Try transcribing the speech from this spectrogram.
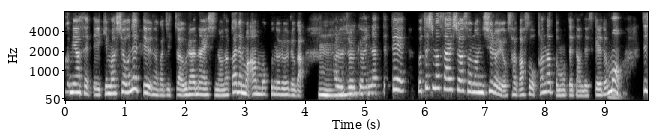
組み合わせていきましょうねっていうのが実は占い師の中でも暗黙のルールがある状況になってて、私も最初はその2種類を探そうかなと思ってたんですけれども、実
